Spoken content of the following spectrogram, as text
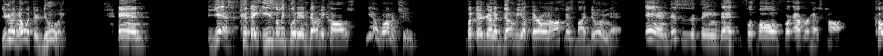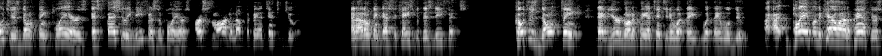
You're going to know what they're doing. And yes, could they easily put in dummy calls? Yeah, one or two. But they're going to dummy up their own offense by doing that. And this is the thing that football forever has taught coaches don't think players, especially defensive players, are smart enough to pay attention to it. And I don't think that's the case with this defense. Coaches don't think that you're going to pay attention to what they what they will do. I, I, playing for the Carolina Panthers,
